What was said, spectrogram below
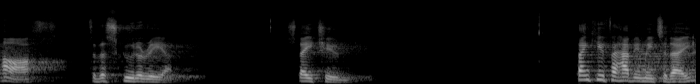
pass to the Scuderia. Stay tuned. Thank you for having me today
